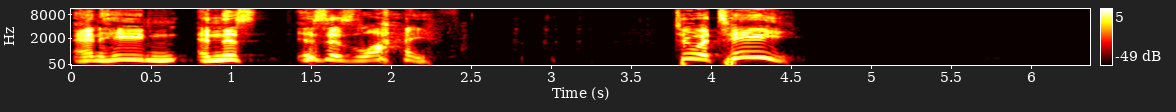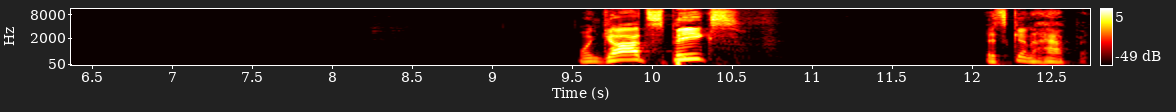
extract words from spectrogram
And he and this is his life to a T. When God speaks, it's going to happen.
